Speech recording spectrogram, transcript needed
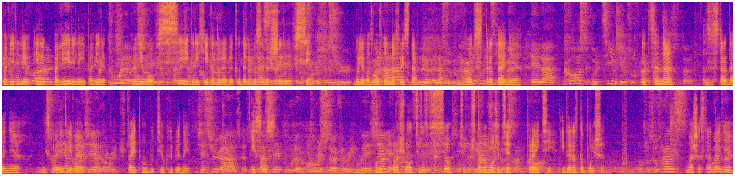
поверили или поверили и поверят в Него. Все грехи, которые вы когда-либо совершили, все были возможны на Христа. Вот страдания и цена за страдания несправедливая. Поэтому будьте укреплены. Иисус, Он прошел через все, что вы можете пройти, и гораздо больше. Ваше страдание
